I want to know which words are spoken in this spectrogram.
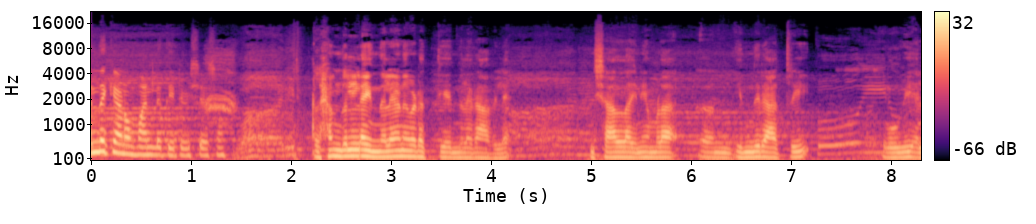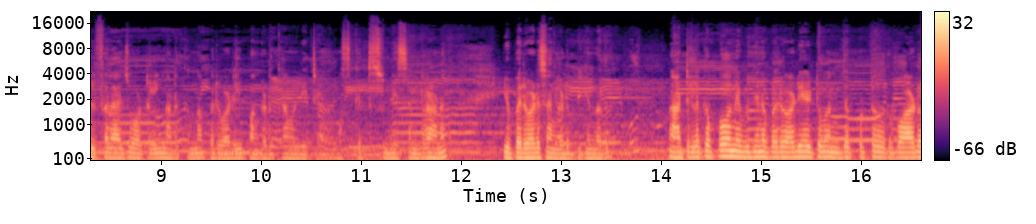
എന്തൊക്കെയാണ് ഒമാനിലെത്തിയിട്ട് വിശേഷം? അലഹമില്ല ഇന്നലെയാണ് ഇവിടെ എത്തിയത് ഇന്നലെ രാവിലെ. ഇൻഷാല്ല ഇനി നമ്മളെ ഇന്ന് രാത്രി റൂവി എൽഫലാജ് ഹോട്ടലിൽ നടക്കുന്ന പരിപാടിയിൽ പങ്കെടുക്കാൻ വേണ്ടിയിട്ടാണ്. മസ്കറ്റ് സുന്നി സെന്ററാണ് ഈ പരിപാടി സംഘടിപ്പിക്കുന്നത്. നാട്ടിലൊക്കെ ഇപ്പോൾ നബിദിന പരിപാടിയായിട്ട് ബന്ധപ്പെട്ട് ഒരുപാട്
